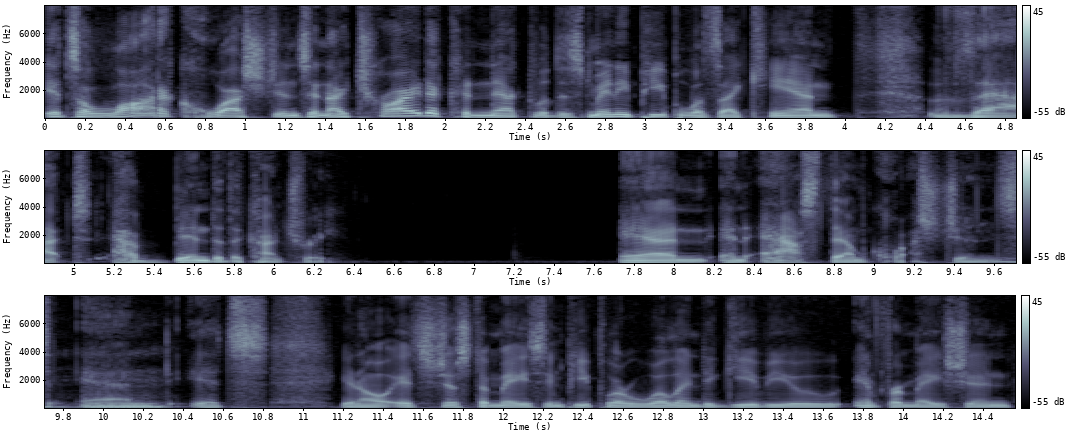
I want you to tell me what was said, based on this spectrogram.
it's a lot of questions and I try to connect with as many people as I can that have been to the country and and ask them questions. Mm-hmm. and it's you know it's just amazing. People are willing to give you information.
